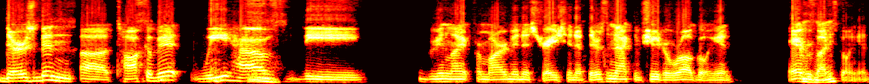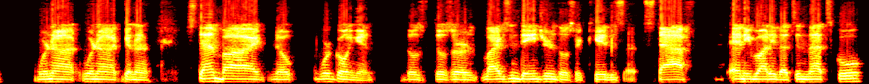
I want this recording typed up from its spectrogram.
There's been uh, talk of it. We have mm. the green light from our administration. If there's an active shooter, we're all going in. Everybody's mm-hmm. going in. We're not we're not gonna stand by. Nope, we're going in. Those those are lives in danger. Those are kids, uh, staff, anybody that's in that school.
